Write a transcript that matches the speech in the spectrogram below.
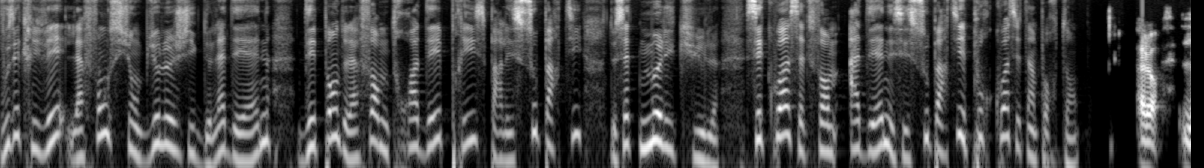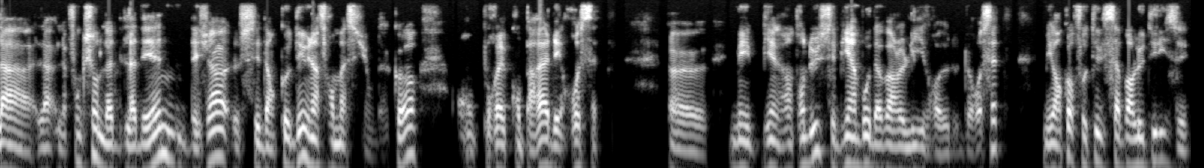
vous écrivez la fonction biologique de l'ADN dépend de la forme 3D prise par les sous-parties de cette molécule. C'est quoi cette forme ADN et ses sous-parties et pourquoi c'est important? Alors, la, fonction de l'ADN, déjà, c'est d'encoder une information, d'accord? On pourrait le comparer à des recettes. Euh, mais bien entendu, c'est bien beau d'avoir le livre de, recettes, mais encore faut-il savoir l'utiliser.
